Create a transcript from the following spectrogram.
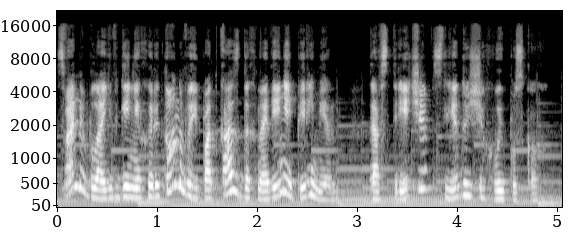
С вами была Евгения Харитонова и подкаст «Вдохновение перемен». До встречи в следующих выпусках.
